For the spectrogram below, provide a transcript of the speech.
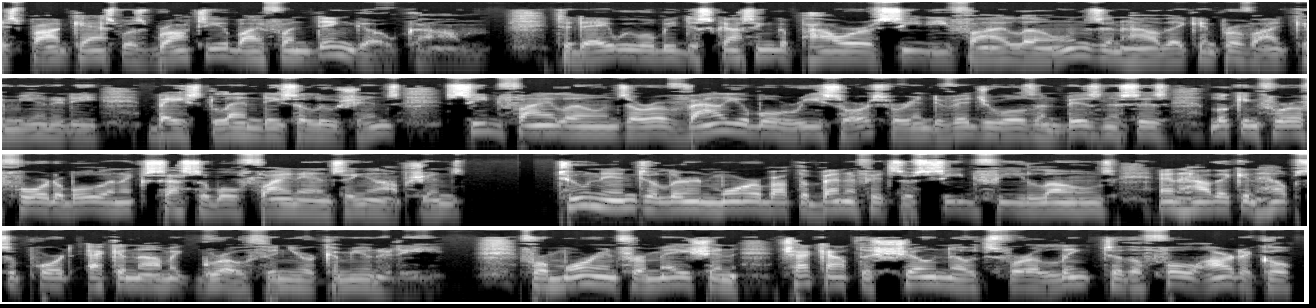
This podcast was brought to you by Fundingo.com. Today we will be discussing the power of CDFI loans and how they can provide community-based lending solutions. CDFI loans are a valuable resource for individuals and businesses looking for affordable and accessible financing options. Tune in to learn more about the benefits of CDFI loans and how they can help support economic growth in your community. For more information, check out the show notes for a link to the full article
